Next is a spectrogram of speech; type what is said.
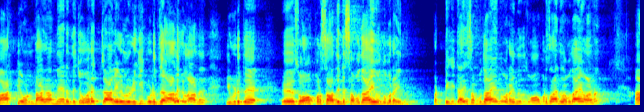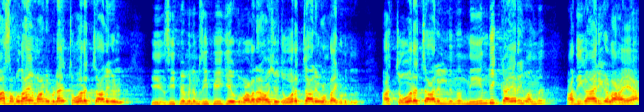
പാർട്ടി ഉണ്ടാകാൻ നേരത്തെ ചോരച്ചാലുകൾ ഒഴുക്കി കൊടുത്ത ആളുകളാണ് ഇവിടുത്തെ സോമപ്രസാദിന്റെ സമുദായം എന്ന് പറയുന്നത്. പട്ടികജാതി സമുദായം എന്ന് പറയുന്നത് സോമപ്രസാദിന്റെ സമുദായമാണ്. ആ സമുദായമാണ് ഇവിടെ ചോരച്ചാലുകൾ ഈ സി പി എമ്മിനും സി പി ഐക്കും ഒക്കെ വളരെ ആവശ്യം ചോരച്ചാലുകൾ ഉണ്ടാക്കി കൊടുത്തത്. ആ ചോരച്ചാലിൽ നിന്ന് നീന്തി കയറി വന്ന് അധികാരികളായ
